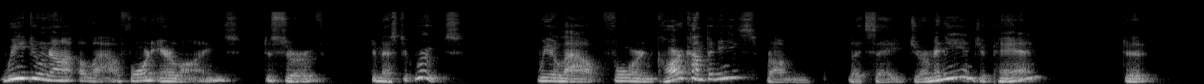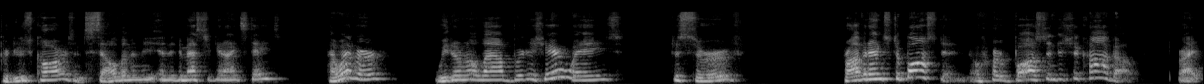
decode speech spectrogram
we do not allow foreign airlines to serve domestic routes. We allow foreign car companies from, let's say, Germany and Japan to produce cars and sell them in the, in the domestic United States. However, we don't allow British Airways to serve Providence to Boston or Boston to Chicago, right?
